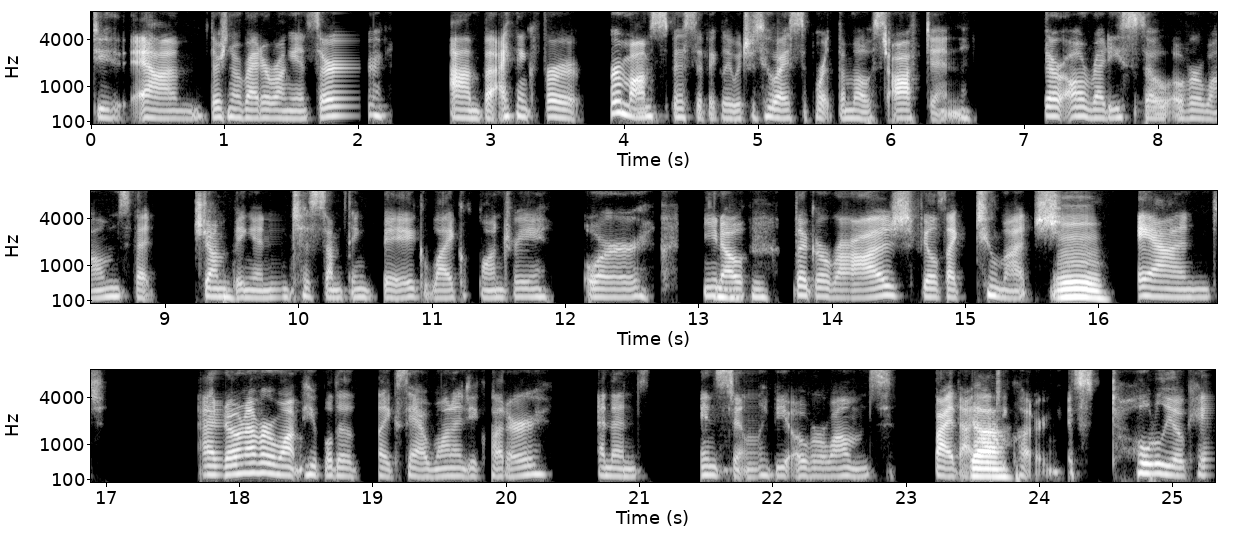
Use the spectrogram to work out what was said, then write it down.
Do you, um, there's no right or wrong answer. Um, but I think for for moms specifically, which is who I support the most often, they're already so overwhelmed that jumping into something big like laundry or you know mm-hmm. the garage feels like too much mm. And i don't ever want people to like say i want to declutter and then instantly be overwhelmed by that yeah. decluttering. It's totally okay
